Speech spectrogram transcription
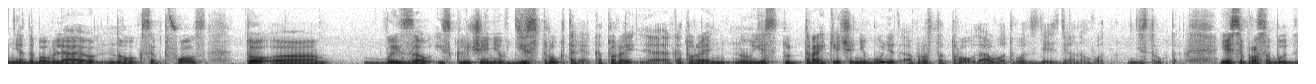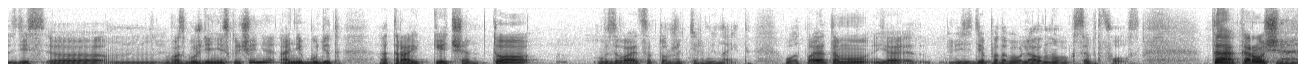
не добавляю no except false, то вызов исключения в деструкторе, который, э, который, ну, если тут try catch не будет, а просто throw, да, вот, вот здесь сделано, вот, деструктор. Если просто будет здесь э, возбуждение исключения, а не будет try catch, то вызывается тот же terminate. Вот, поэтому я э, везде подобавлял no except false. Так, короче,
